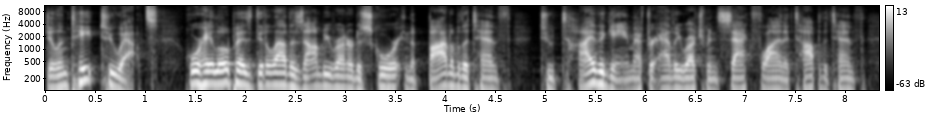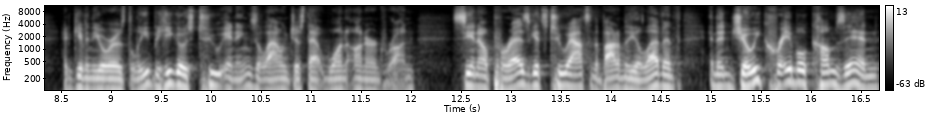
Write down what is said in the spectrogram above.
Dylan Tate, two outs. Jorge Lopez did allow the zombie runner to score in the bottom of the 10th to tie the game after Adley Rutschman's sac fly in the top of the 10th had given the Orioles the lead, but he goes two innings, allowing just that one unearned run. Cionel Perez gets two outs in the bottom of the 11th, and then Joey Krehbiel comes in,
